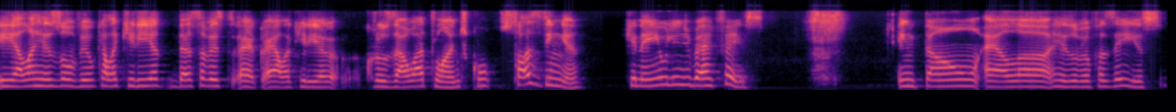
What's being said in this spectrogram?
e ela resolveu que ela queria, dessa vez, é, ela queria cruzar o Atlântico sozinha, que nem o Lindbergh fez. Então ela resolveu fazer isso.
